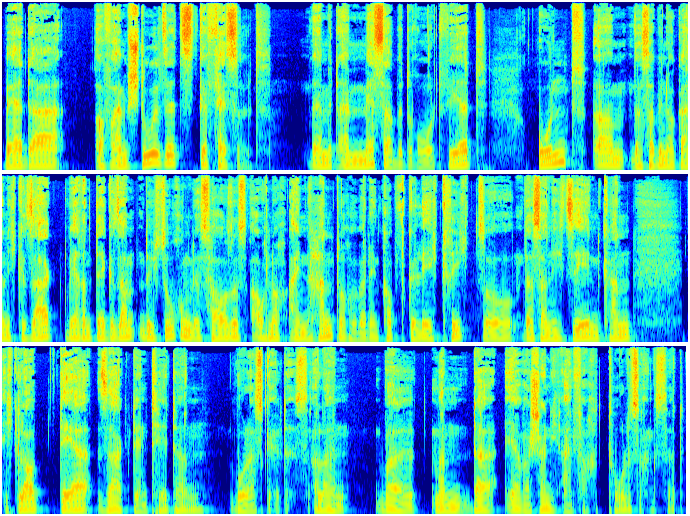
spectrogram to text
wer da auf einem Stuhl sitzt, gefesselt, wer mit einem Messer bedroht wird und, ähm, das habe ich noch gar nicht gesagt, während der gesamten Durchsuchung des Hauses auch noch ein Handtuch über den Kopf gelegt kriegt, so dass er nicht sehen kann. Ich glaube, der sagt den Tätern, wo das Geld ist. Allein, weil man da ja wahrscheinlich einfach Todesangst hat.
